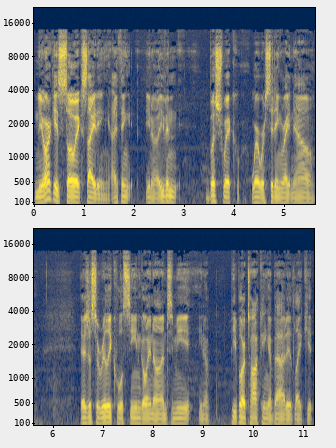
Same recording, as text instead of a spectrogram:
New York is so exciting. I think you know even Bushwick, where we're sitting right now, there's just a really cool scene going on. To me, you know, people are talking about it like it.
